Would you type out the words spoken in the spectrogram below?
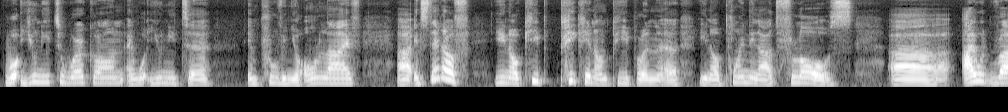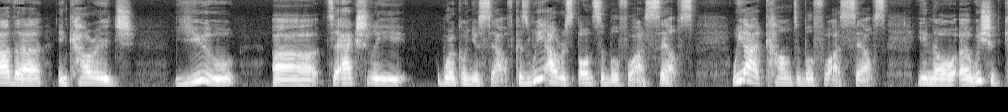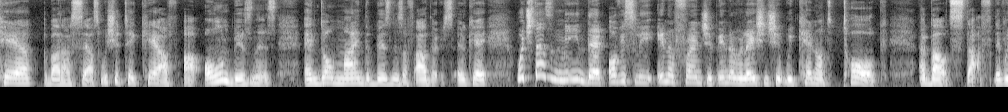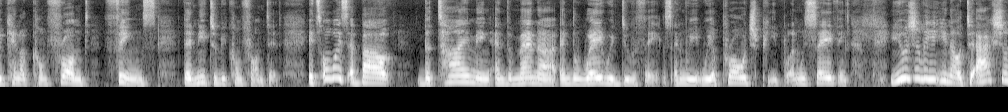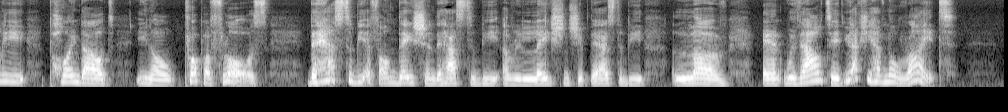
what you need to work on and what you need to improve in your own life. Uh, instead of, you know, keep picking on people and, uh, you know, pointing out flaws, uh, I would rather encourage you uh, to actually work on yourself because we are responsible for ourselves. We are accountable for ourselves. You know, uh, we should care about ourselves. We should take care of our own business and don't mind the business of others. Okay. Which doesn't mean that obviously in a friendship, in a relationship, we cannot talk about stuff, that we cannot confront things that need to be confronted. It's always about the timing and the manner and the way we do things and we, we approach people and we say things. Usually, you know, to actually point out, you know, proper flaws, there has to be a foundation, there has to be a relationship, there has to be love. And without it, you actually have no right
